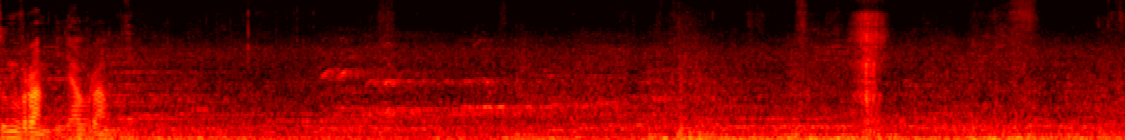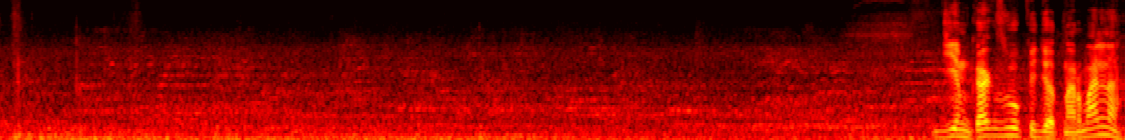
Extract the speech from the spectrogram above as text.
Сын в рамке, я в рамке. Дим, как звук идет? Нормально?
